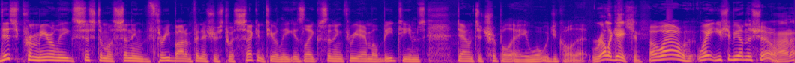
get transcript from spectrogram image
This Premier League system of sending the three bottom finishers to a second tier league is like sending three MLB teams down to AAA. What would you call that? Relegation. Oh, wow. Wait, you should be on the show. I know.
